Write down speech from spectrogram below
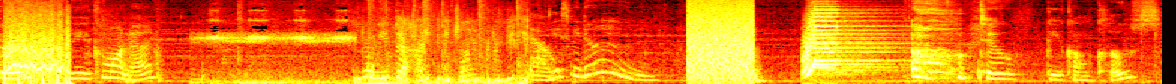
Three. Leah, come on now. Yes, we do. Two. Can you come close?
